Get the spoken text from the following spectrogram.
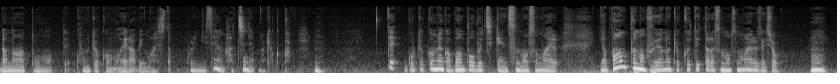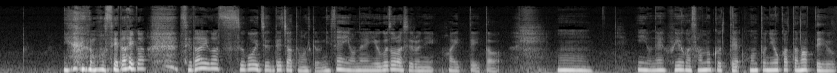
だなと思ってこの曲も選びました。これ2008年の曲か。うん。で5曲目が「バンプ・オブ・チキンスノースマイル」いやバンプの冬の曲って言ったらスノースマイルでしょ。うん。もう世代が世代がすごい出ちゃってますけど2004年ユグドラシルに入っていた。うん。いいよね。冬が寒くって本当に良かったなっていう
